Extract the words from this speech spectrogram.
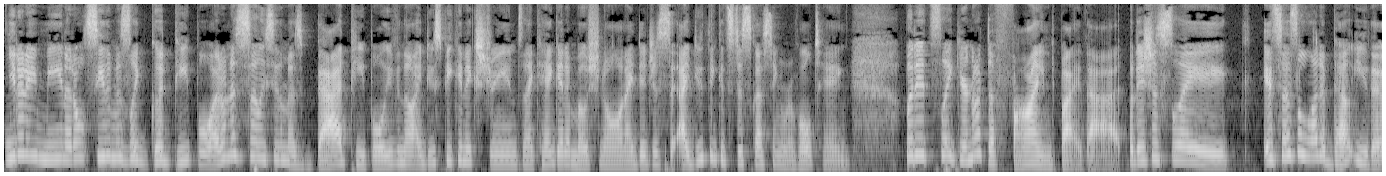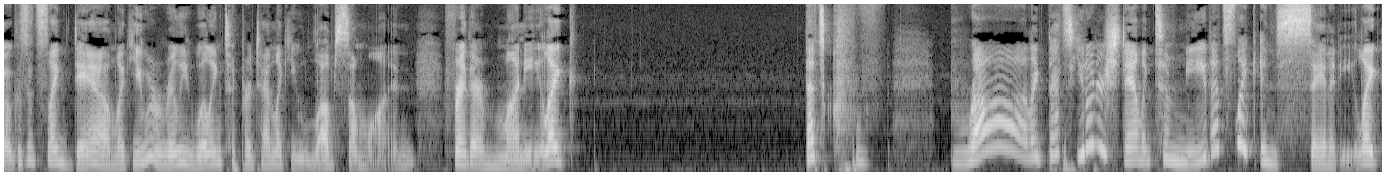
you know what I mean? I don't see them as like good people. I don't necessarily see them as bad people, even though I do speak in extremes and I can't get emotional. And I did just say, I do think it's disgusting, revolting. But it's like you're not defined by that. But it's just like, it says a lot about you though, because it's like, damn, like you were really willing to pretend like you love someone for their money. Like, that's cr- bruh, like that's you don't understand. Like to me, that's like insanity. Like,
